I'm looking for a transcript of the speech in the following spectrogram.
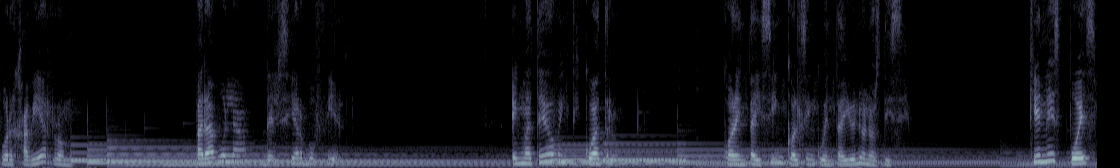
por Javier Romo. Parábola del siervo fiel. En Mateo 24, 45 al 51 nos dice ¿Quién es pues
